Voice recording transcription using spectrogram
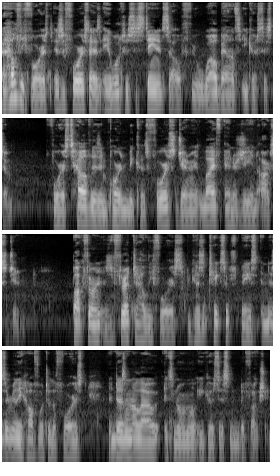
A healthy forest is a forest that is able to sustain itself through a well-balanced ecosystem. Forest health is important because forests generate life, energy, and oxygen. Buckthorn is a threat to healthy forests because it takes up space and isn't really helpful to the forest and doesn't allow its normal ecosystem to function.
